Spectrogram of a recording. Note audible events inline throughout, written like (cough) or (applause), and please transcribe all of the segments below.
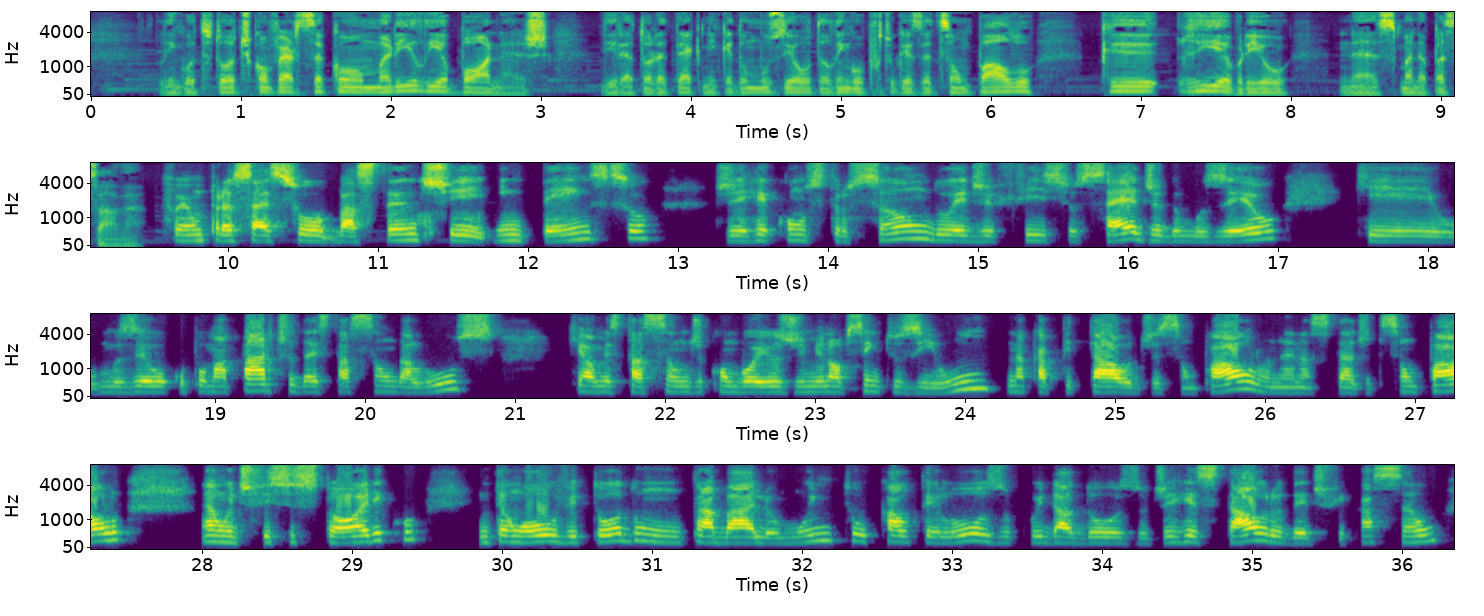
Língua de Todos conversa com Marília Bonas, diretora técnica do Museu da Língua Portuguesa de São Paulo, que reabriu na semana passada. Foi um processo bastante intenso de reconstrução do edifício sede do museu, que o museu ocupa uma parte da Estação da Luz, que é uma estação de comboios de 1901, na capital de São Paulo, né, na cidade de São Paulo. É um edifício histórico, então houve todo um trabalho muito cauteloso, cuidadoso de restauro da edificação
